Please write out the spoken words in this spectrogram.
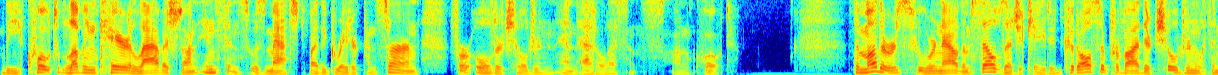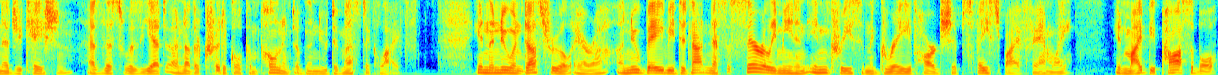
the quote, loving care lavished on infants was matched by the greater concern for older children and adolescents. Unquote. The mothers, who were now themselves educated, could also provide their children with an education, as this was yet another critical component of the new domestic life. In the new industrial era, a new baby did not necessarily mean an increase in the grave hardships faced by a family. It might be possible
